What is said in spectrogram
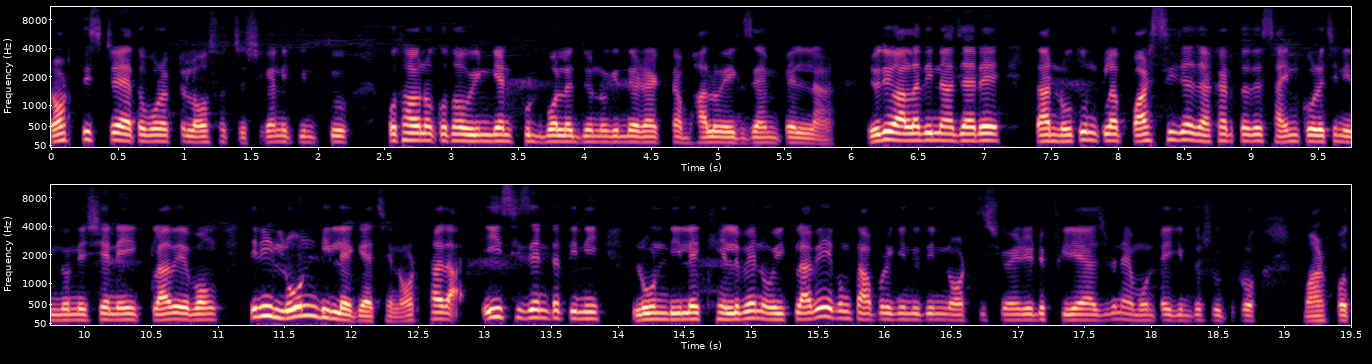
নর্থ ইস্টের এত বড় একটা লস হচ্ছে, সেখানে কিন্তু কোথাও না কোথাও ইন্ডিয়ান ফুটবলের জন্য কিন্তু এটা একটা ভালো এক্সাম্পল না। যদিও আলাদিন আজারে তার নতুন ক্লাব পার্সিজা জাকার্তাতে সাইন করেছেন ইন্দোনেশিয়ান এই ক্লাব এবং তিনি লোন ডিলে গেছেন। অর্থাৎ এই সিজনটা তিনি লোন ডিলে খেলবেন ওই ক্লাবে এবং তারপরে কিন্তু তিনি নর্থ ইস্ট ইউনাইটেডে ফিরে আসবেন এমনটাই কিন্তু সূত্র মারফত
